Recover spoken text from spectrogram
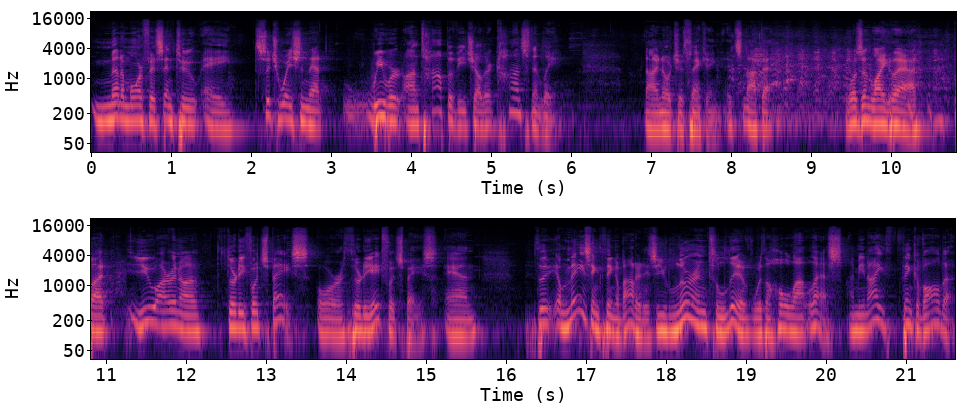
metamorphose into a situation that we were on top of each other constantly. Now I know what you're thinking. It's not that. It wasn't like that. But you are in a 30 foot space or 38 foot space, and the amazing thing about it is you learn to live with a whole lot less. I mean, I think of all the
